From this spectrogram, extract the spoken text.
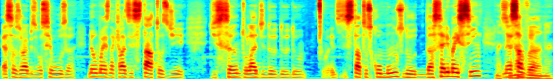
Essas orbs você usa não mais naquelas estátuas de, de santo lá, de, do, do, do- estátuas comuns do, da série, mas sim Mas nessa van, né?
